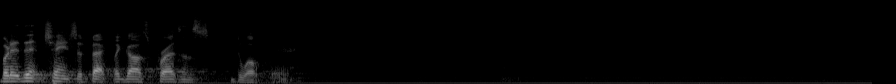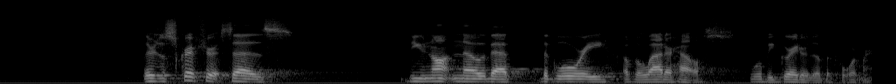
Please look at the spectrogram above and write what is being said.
But it didn't change the fact that God's presence dwelt there. There's a scripture that says, do you not know that the glory of the latter house will be greater than the former?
